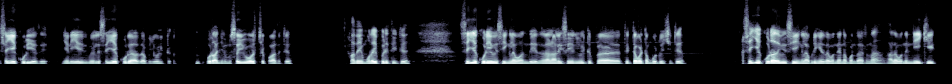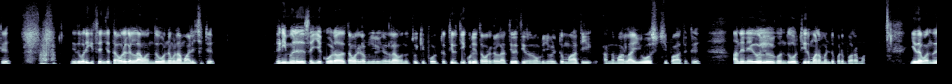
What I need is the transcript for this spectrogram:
செய்யக்கூடியது, இனி இதுமாரி செய்யக்கூடாது அப்படின்னு சொல்லிட்டு ஒரு அஞ்சு நிமிஷம் யோசித்து பார்த்துட்டு, அதை முறைப்படுத்திட்டு, செய்யக்கூடிய விஷயங்களை வந்து இதெல்லாம் நாளைக்கு செய்யணும்னு சொல்லிட்டு திட்டவட்டம் போட்டு வச்சுட்டு, செய்யக்கூடாத விஷயங்கள் அப்படிங்கிறத வந்து என்ன பண்ணுறாருன்னா அதை வந்து நீக்கிட்டு, இதுவரைக்கும் செஞ்ச தவறுகள்லாம் வந்து ஒன்றும் இல்லாமல் அழிச்சிட்டு இனிமேல் இது செய்யக்கூடாத தவறுகள் அப்படின்னு சொல்லிங்கிறதெல்லாம் வந்து தூக்கி போட்டு, திருத்திக்கூடிய தவறுகள்லாம் திருத்திடணும் அப்படின்னு சொல்லிட்டு மாற்றி அந்த மாதிரிலாம் யோசித்து பார்த்துட்டு, அந்த நிகழ்வுகளுக்கு வந்து ஒரு தீர்மானம் பண்ணிட்டு படுப்பாராமா. இதை வந்து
